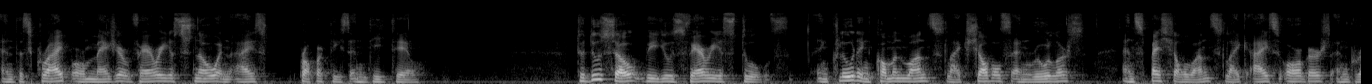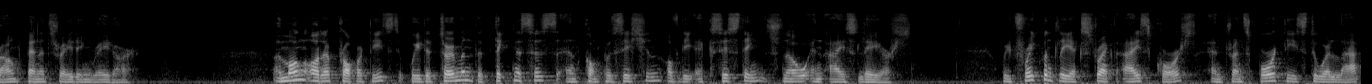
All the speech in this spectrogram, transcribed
and describe or measure various snow and ice properties in detail. To do so, we use various tools, including common ones like shovels and rulers, and special ones like ice augers and ground-penetrating radar. Among other properties, we determine the thicknesses and composition of the existing snow and ice layers. We frequently extract ice cores and transport these to a lab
